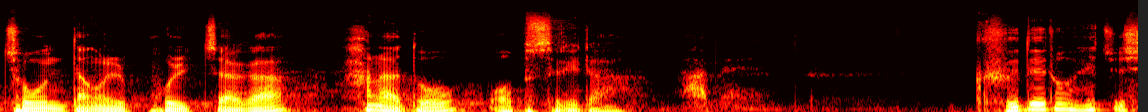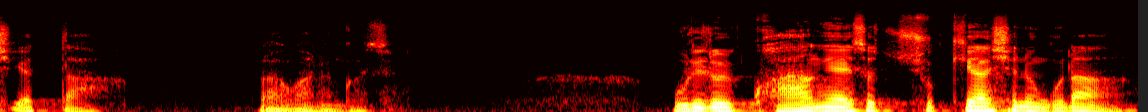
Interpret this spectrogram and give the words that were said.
좋은 땅을 볼 자가 하나도 없으리라. 아멘. 그대로 해주시겠다. 라고 하는 거죠. 우리를 광야에서 죽게 하시는구나.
